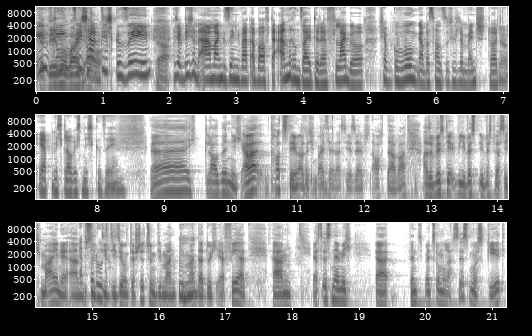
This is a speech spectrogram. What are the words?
Der Demo Übrigens, ich, ich habe dich gesehen. Ja. Ich habe dich und Arman gesehen, ihr wart aber auf der anderen Seite der Flagge. Ich habe gewunken, aber es waren so viele Menschen dort. Ja. Ihr habt mich, glaube ich, nicht gesehen. Äh, ich glaube nicht. Aber trotzdem, also ich weiß ja, dass ihr selbst auch da wart. Also wisst ihr, ihr, wisst, ihr wisst, was ich meine. Ähm, Absolut. Die, die, diese Unterstützung, die man, die man dadurch erfährt. Ähm, es ist nämlich, äh, wenn es um Rassismus geht,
